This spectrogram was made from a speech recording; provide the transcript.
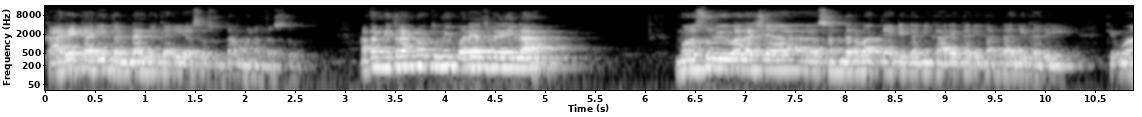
कार्यकारी दंडाधिकारी असं सुद्धा म्हणत असतो. आता मित्रांनो तुम्ही बऱ्याच वेळेला महसूल विभागाच्या संदर्भात त्या ठिकाणी कार्यकारी दंडाधिकारी किंवा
